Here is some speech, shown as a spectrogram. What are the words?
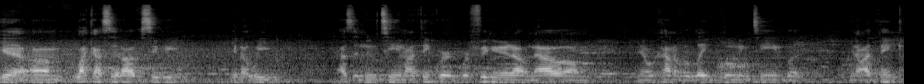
Yeah, um, like I said, obviously we, you know, we as a new team, I think we're, we're figuring it out now. Um, you know, we're kind of a late blooming team, but you know, I think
